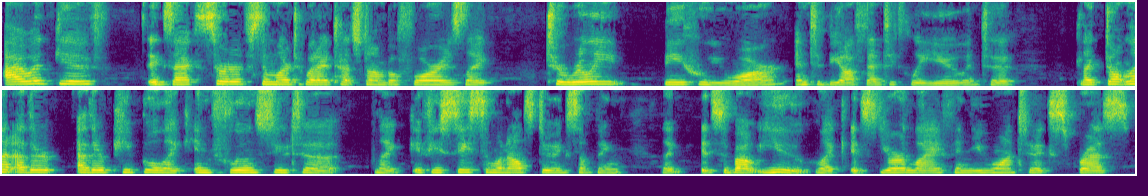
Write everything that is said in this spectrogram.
I would give exact sort of similar to what I touched on before is like to really be who you are and to be authentically you and to like don't let other other people like influence you to like if you see someone else doing something like it's about you like it's your life and you want to express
